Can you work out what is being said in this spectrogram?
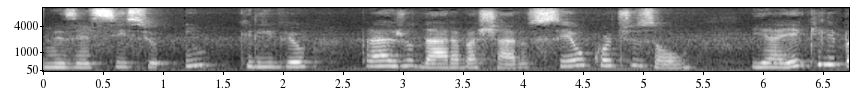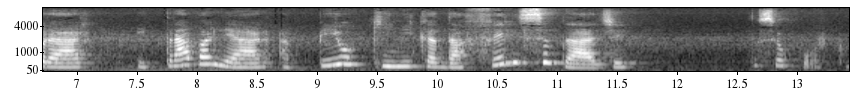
um exercício incrível para ajudar a baixar o seu cortisol e a equilibrar e trabalhar a bioquímica da felicidade do seu corpo.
